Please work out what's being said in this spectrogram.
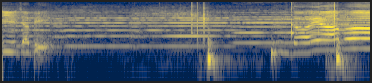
নিয়ে যাবি। দয়াময়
